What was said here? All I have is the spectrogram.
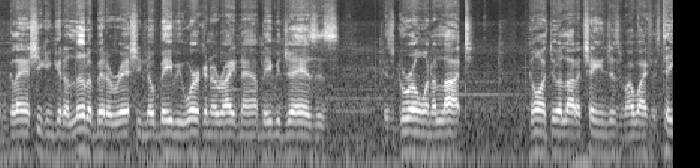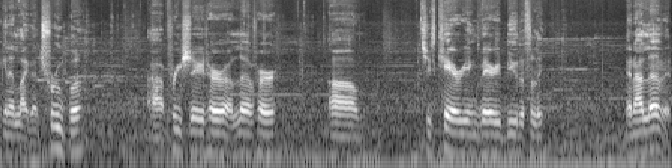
I'm glad she can get a little bit of rest. You know, baby working her right now. Baby Jazz is is growing a lot, going through a lot of changes. My wife is taking it like a trooper. I appreciate her. I love her. Um, she's carrying very beautifully, and I love it.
